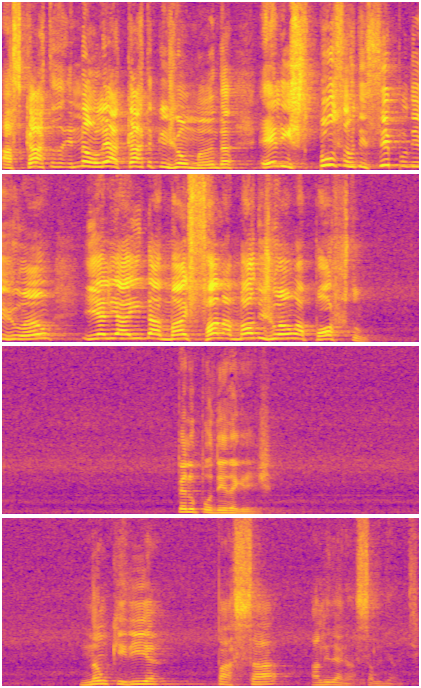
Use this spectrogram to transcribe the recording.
as cartas, ele não lê a carta que João manda, ele expulsa os discípulos de João e ele ainda mais fala mal de João apóstolo, pelo poder da igreja não queria passar a liderança adiante.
